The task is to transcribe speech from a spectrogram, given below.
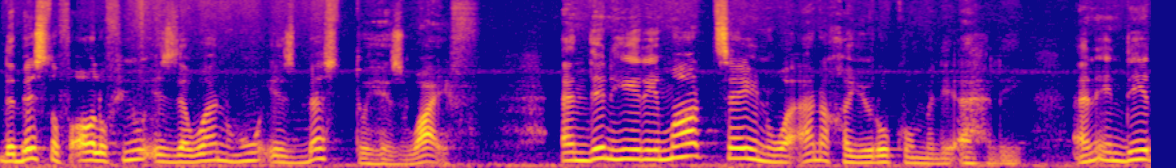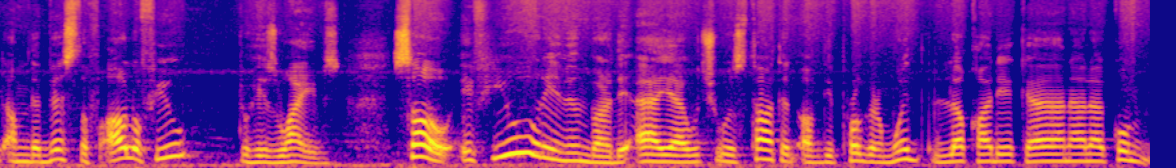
The best of all of you is the one who is best to his wife. And then he remarked saying, وَأَنَا خَيْرُكُمْ لِأَهْلِي And indeed, I'm the best of all of you to his wives. So, if you remember the ayah which we started of the program with, لَقَدْ كَانَ لَكُمْ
